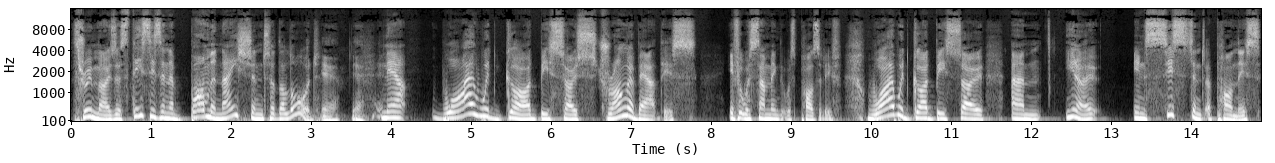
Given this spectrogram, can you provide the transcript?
through Moses, "This is an abomination to the Lord." Yeah, yeah. Now, why would God be so strong about this if it was something that was positive? Why would God be so, um, you know, insistent upon this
